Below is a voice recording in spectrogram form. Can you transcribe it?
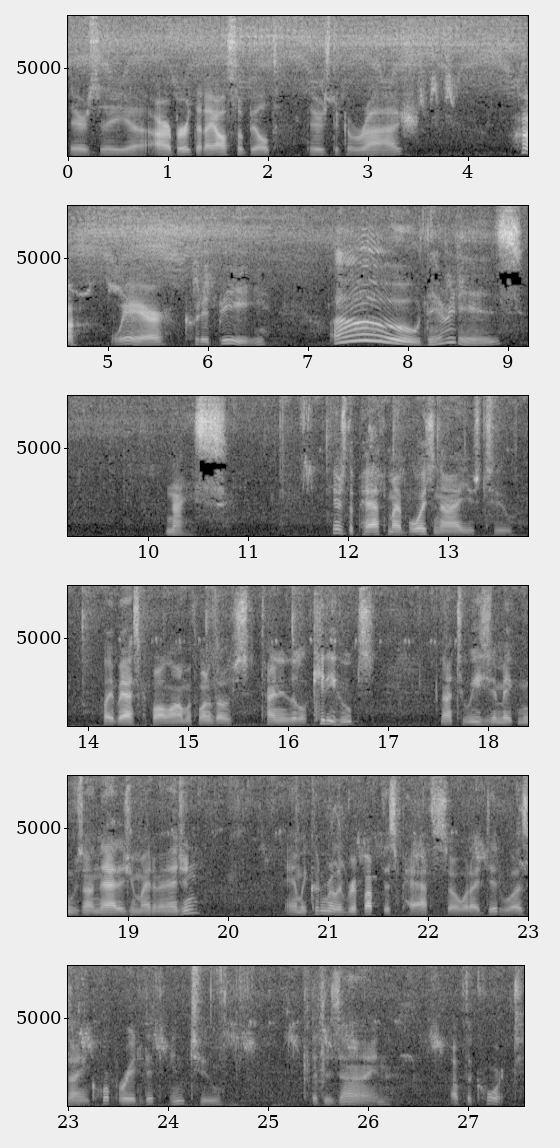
there's a uh, arbor that I also built. There's the garage. Huh, where could it be? Oh, there it is. Nice. Here's the path my boys and I used to play basketball on with one of those tiny little kitty hoops. Not too easy to make moves on that, as you might imagine. And we couldn't really rip up this path, so what I did was I incorporated it into the design of the court.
